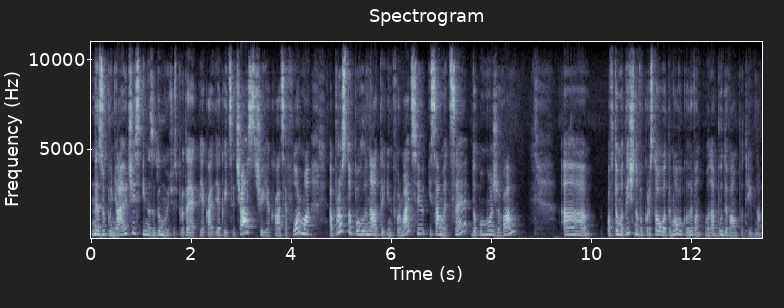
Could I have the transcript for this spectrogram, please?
не зупиняючись і не задумуючись про те, як, яка, який це час чи яка ця форма, а просто поглинати інформацію, і саме це допоможе вам. А, автоматично використовувати мову, коли вона буде вам потрібна.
